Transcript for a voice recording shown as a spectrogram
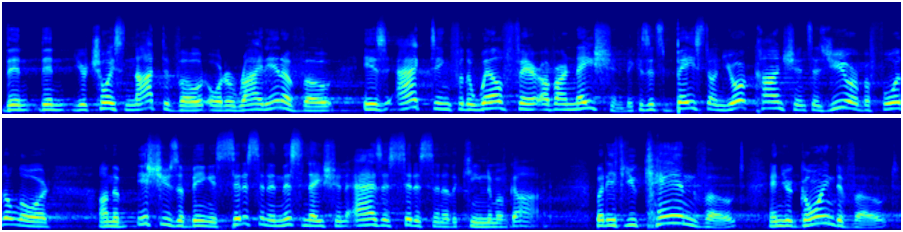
then, then your choice not to vote or to write in a vote is acting for the welfare of our nation because it's based on your conscience as you are before the Lord on the issues of being a citizen in this nation as a citizen of the kingdom of God. But if you can vote and you're going to vote,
